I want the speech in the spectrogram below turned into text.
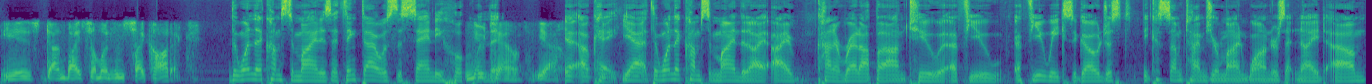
is done by someone who's psychotic. The one that comes to mind is I think that was the Sandy Hook one. that- Newtown, yeah. Yeah. Okay. Yeah. The one that comes to mind that I, I kind of read up on too a few a few weeks ago, just because sometimes your mind wanders at night. Um,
